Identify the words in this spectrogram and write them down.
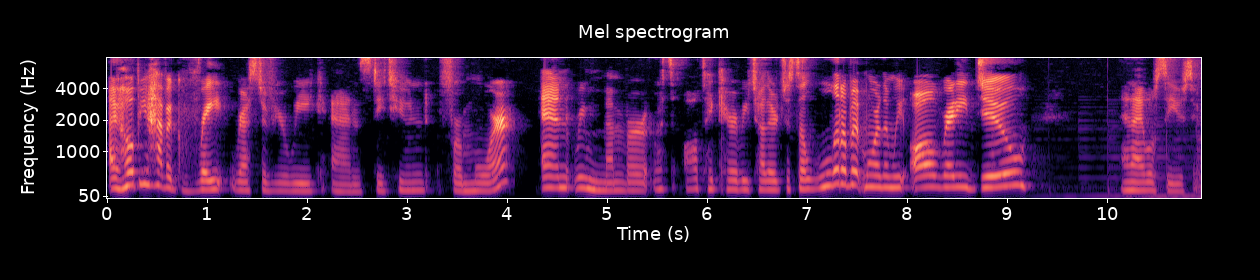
I hope you have a great rest of your week and stay tuned for more. And remember, let's all take care of each other just a little bit more than we already do. And I will see you soon.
